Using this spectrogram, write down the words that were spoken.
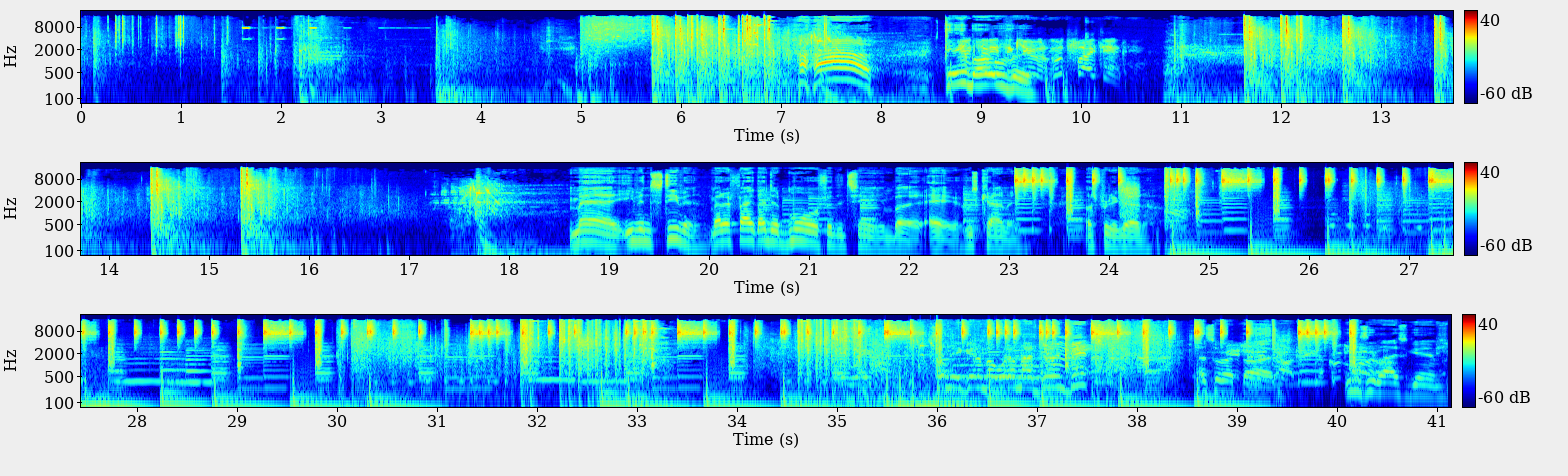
Haha! Game Victory over. secure. Good fighting. Man, even Steven. Matter of fact, I hmm? did more for the team, but hey, who's counting? That's pretty good. Tell me again about what I'm not doing, bitch. That's what I thought. Easy last game.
